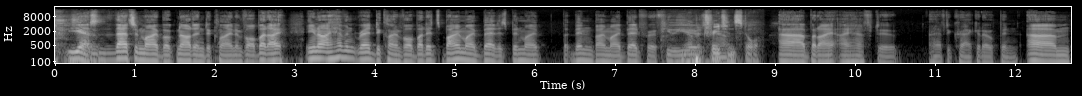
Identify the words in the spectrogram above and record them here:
yes, that's in my book, not in Decline and Fall. But I, you know, I haven't read Decline and Fall, but it's by my bed. It's been my been by my bed for a few years. Treat and store. Uh, but I, I have to, I have to crack it open. Um,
